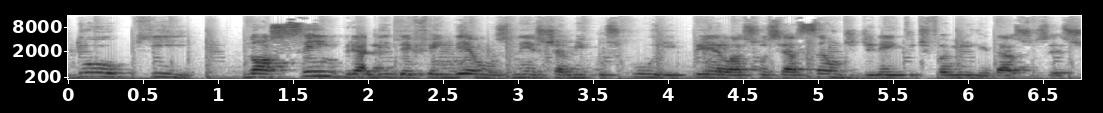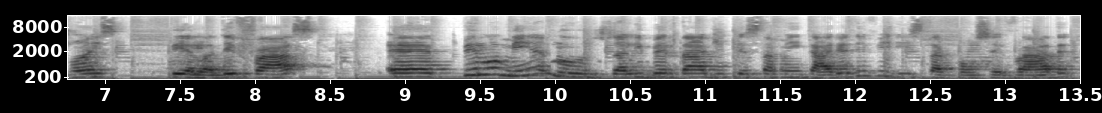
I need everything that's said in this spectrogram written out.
do que nós sempre ali defendemos neste Amicus Curi pela Associação de Direito de Família e das Sucessões, pela DEFAS, é, pelo menos a liberdade testamentária deveria estar conservada,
